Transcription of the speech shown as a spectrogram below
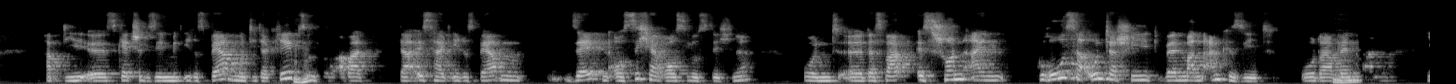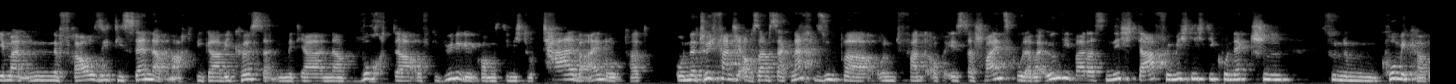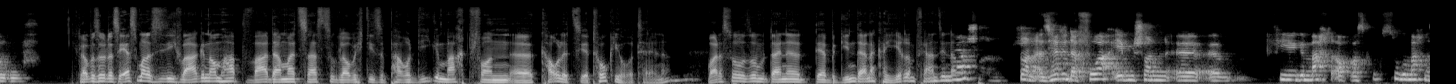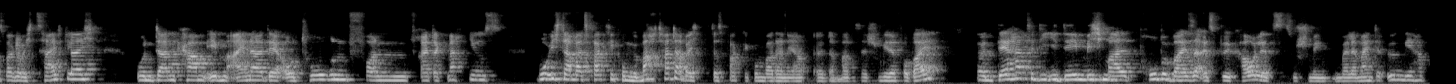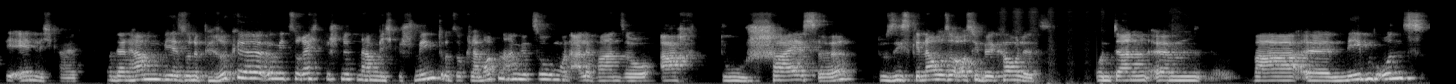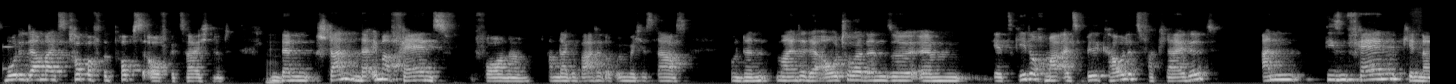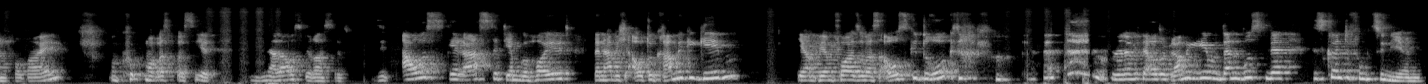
habe die äh, Sketche gesehen mit Iris Berben und Dieter Krebs mhm. und so, aber da ist halt Iris Berben selten aus sich heraus lustig. Ne? Und äh, das war ist schon ein großer Unterschied, wenn man Anke sieht oder mhm. wenn man jemanden, eine Frau sieht, die Stand-up macht, wie Gabi Köster, die mit ja einer Wucht da auf die Bühne gekommen ist, die mich total beeindruckt hat. Und natürlich fand ich auch Samstagnacht super und fand auch Esther Schweins cool, aber irgendwie war das nicht da, für mich nicht die Connection zu einem Komikerberuf glaube, so das erste Mal, dass ich dich wahrgenommen habe, war damals, hast du, glaube ich, diese Parodie gemacht von äh, Kaulitz hier, Tokyo Hotel, ne? War das so, so deine, der Beginn deiner Karriere im Fernsehen damals? Ja, schon. schon. Also ich hatte davor eben schon äh, äh, viel gemacht, auch was guckst du gemacht, das war, glaube ich, zeitgleich. Und dann kam eben einer der Autoren von Freitagnacht News, wo ich damals Praktikum gemacht hatte, aber ich, das Praktikum war dann ja, äh, dann war das ja schon wieder vorbei. Und der hatte die Idee, mich mal probeweise als Bill Kaulitz zu schminken, weil er meinte, irgendwie habt ihr Ähnlichkeit. Und dann haben wir so eine Perücke irgendwie zurechtgeschnitten, haben mich geschminkt und so Klamotten angezogen und alle waren so, ach du Scheiße, du siehst genauso aus wie Bill Kaulitz. Und dann ähm, war äh, neben uns, wurde damals Top of the Pops aufgezeichnet. Und hm. dann standen da immer Fans vorne, haben da gewartet auf irgendwelche Stars. Und dann meinte der Autor dann so, ähm, jetzt geh doch mal als Bill Kaulitz verkleidet an diesen Fankindern vorbei und guck mal, was passiert. Die sind alle ausgerastet. Die sind ausgerastet, die haben geheult. Dann habe ich Autogramme gegeben. Ja, wir haben vorher sowas ausgedruckt. und dann habe ich da Autogramme gegeben und dann wussten wir, das könnte funktionieren.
